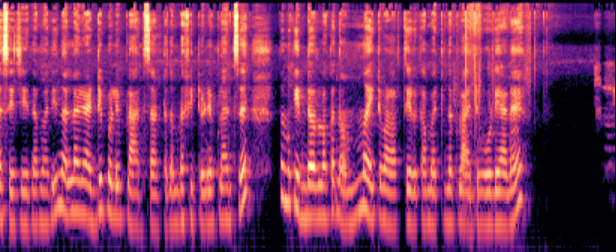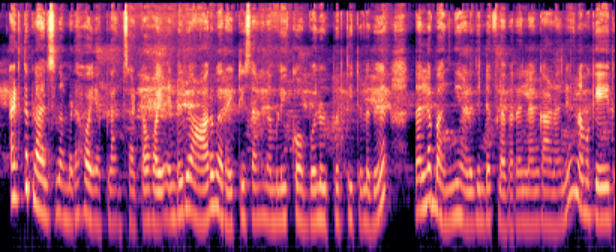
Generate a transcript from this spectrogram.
മെസ്സേജ് ചെയ്താൽ മതി. നല്ലൊരു അടിപൊളി പ്ലാന്റ്സ് ആണ് കേട്ടോ നമ്മുടെ ഫിറ്റോണിയ പ്ലാന്റ്സ് നമുക്ക് ഇൻഡോറിലൊക്കെ നന്നായിട്ട് വളർത്തിയെടുക്കാൻ പറ്റുന്ന പ്ലാന്റും കൂടിയാണ്. അടുത്ത പ്ലാന്റ്സ് നമ്മുടെ ഹൊയ പ്ലാന്റ്സ് ആട്ടോ. ഹൊയന്റെ ഒരു ആറ് വെറൈറ്റീസാണ് നമ്മൾ ഈ കോമ്പോയിൽ ഉൾപ്പെടുത്തിയിട്ടുള്ളത്. നല്ല ഭംഗിയാണ് ഇതിന്റെ ഫ്ലവർ എല്ലാം കാണാൻ. നമുക്ക് ഏത്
